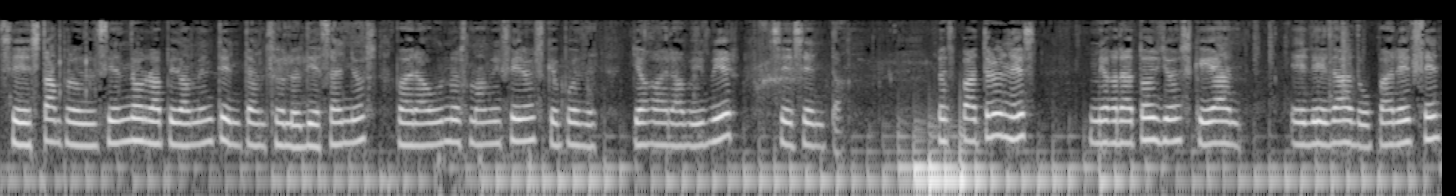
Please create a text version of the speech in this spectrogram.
se están produciendo rápidamente en tan solo 10 años para unos mamíferos que pueden llegar a vivir 60. Los patrones migratorios que han heredado parecen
